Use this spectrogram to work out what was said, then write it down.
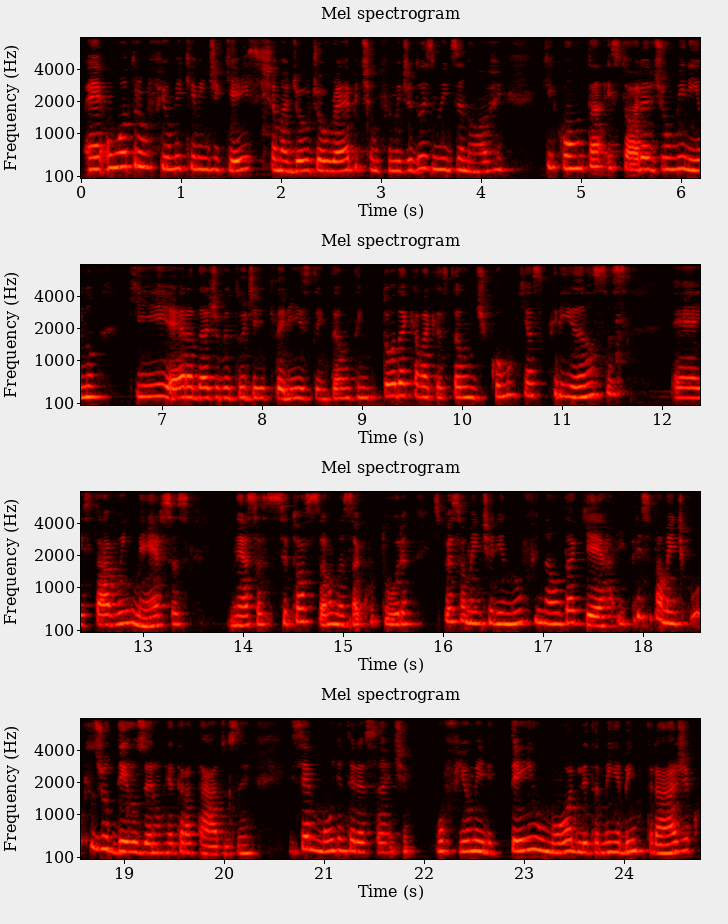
É, um outro filme que eu indiquei se chama Jojo Rabbit, um filme de 2019 que conta a história de um menino que era da juventude hitlerista, então tem toda aquela questão de como que as crianças é, estavam imersas nessa situação, nessa cultura, especialmente ali no final da guerra e principalmente como que os judeus eram retratados, né? Isso é muito interessante. O filme ele tem humor, ele também é bem trágico,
